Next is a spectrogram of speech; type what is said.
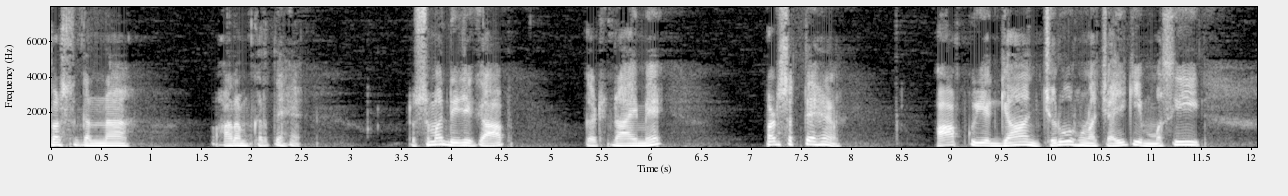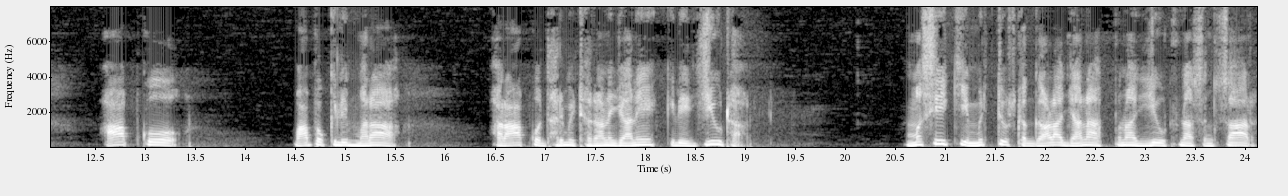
प्रश्न करना आरंभ करते हैं तो समझ लीजिए कि आप कठिनाई में पढ़ सकते हैं। आपको यह ज्ञान ज़रूर होना चाहिए कि मसीह आपको पापों के लिए मरा और आपको धर्मी ठहराने जाने के लिए जी उठा। मसीह की मृत्यु, उसका गाड़ा जाना, पुनः जी उठना संसार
